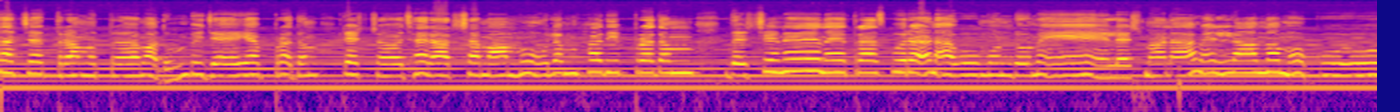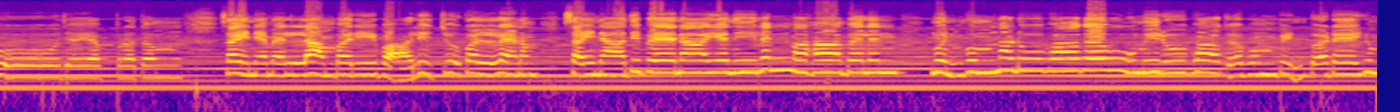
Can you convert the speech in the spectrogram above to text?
നക്ഷത്രമുത്രമതും വിജയപ്രദം. രക്ഷോചരാർഷമാം മൂലം ഹതിപ്രദം. ദക്ഷിണേ നേത്രസ്ഫുരണവുമുണ്ടുമേ ലക്ഷ്മണമെല്ലാം നമുക്കൂ ജയപ്രദം. സൈന്യമെല്ലാം പരിപാലിച്ചു കൊള്ളണം സൈനാധിപനായ നീലൻ മഹാബലൻ മുൻപും നടുഭാഗവും ഇരുഭാഗവും പിൻപടയും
